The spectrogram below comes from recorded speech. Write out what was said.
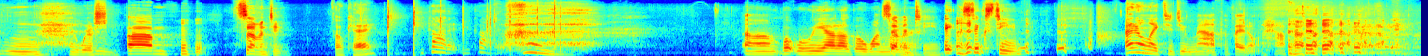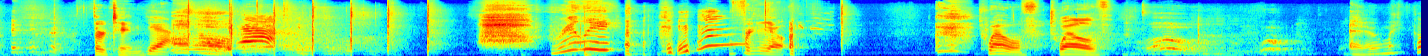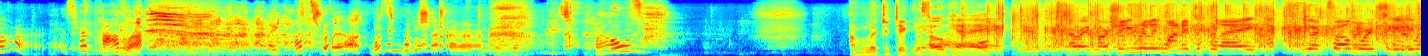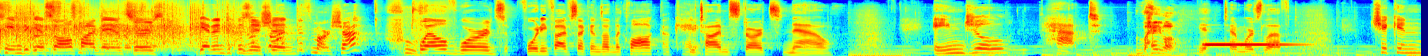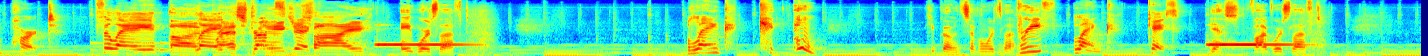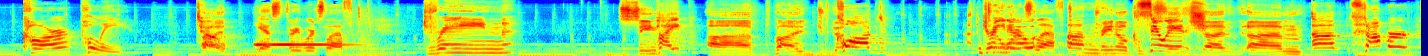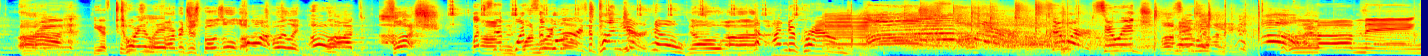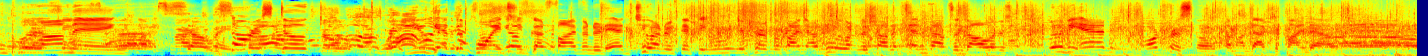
Mm, I wish. Um, 17. Okay. You got it. You got it. Um, what were we at? I'll go one lower. 17. Eight, 16. I don't like to do math if I don't have to. 13. Yeah. Yeah. Really? Freaking out. 12. 12. Oh my God. What's her problem? Like, what's well, what's what is she trying to do? 12? I'm gonna let you take this. Okay. All right, Marcia, you really wanted to play. You have 12 words to get your team to guess all five answers. Get into position. It's Marcia. 12 words, 45 seconds on the clock. Okay. Your time starts now. Angel hat. Halo. Yeah, 10 words left. Chicken part. Filet, Uh, leg, breast, leg, drumstick. thigh. Eight words left. Blank. Ki- Ooh, Keep going. Seven words left. brief blank. Case. Yes, five words left. Car pulley. Toe. Yes, three words left. Drain. Sink. Pipe. Uh, uh, Clogged. Two Drano. words left. Drano. Sewage. Sink, uh, um, Um, stopper. Uh, drain. you have two words toilet. left. garbage disposal. Uh, Clogged. toilet. Clogged. Flush. What's Um, the, what's one the word word? left. The plunger. No. No. Uh, The underground. Oh! Sewers. Sewage. Plumbing, plumbing. Plumbing, plumbing. So Crystal, you get the points. You've got 500. Ed, 250. When we return, we'll find out who will earn a shot at $10,000. Will it be Ed or Crystal? Come on back to find out.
